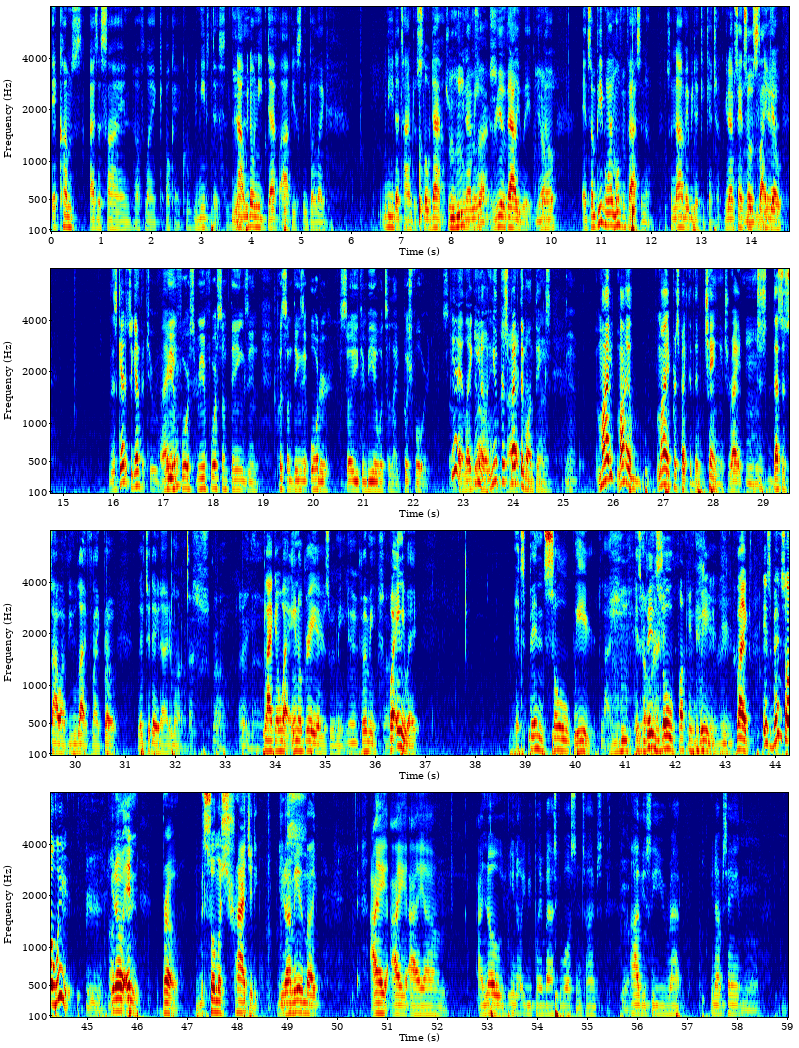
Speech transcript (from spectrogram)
it comes as a sign of like, okay, cool, we needed this. Yeah. Now we don't need death obviously, but like we need a time to slow down. Mhm. You know what I mean? Facts. Reevaluate. You know? And some people weren't moving fast enough. So now maybe they could catch up. You know what I'm saying? So it's Mhm. like, Yeah. yo, let's get it together. True. You know what Reinforce, reinforce some things and put some things in order so you can be able to like push forward. So, Yeah, like you know, new perspective exactly. on things. yeah. My my my perspective didn't change, right? Mhm. Just that's just how I view life. Like, bro, live today, die tomorrow. That's bro. Hey man. Black and white, ain't no gray areas with me. Yeah. For me. Son. But anyway, it's been so weird. Like, it's Yeah, been right. so fucking weird. Weird. like, it's been so weird. Yeah, You know, and bro, with so much tragedy. You know what I mean? Like, I I I um, I know you know you be playing basketball sometimes. Yeah. Obviously, you rap. You know what I'm saying? Mm.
